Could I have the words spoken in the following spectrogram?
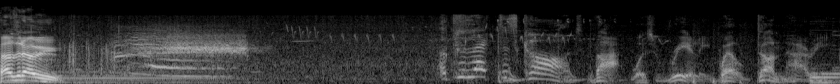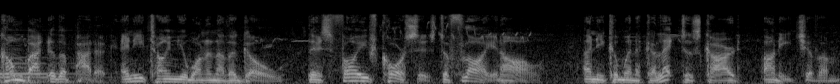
Na zdraví. A collector's card. That was really well done, Harry. Come back to the paddock anytime you want another go. There's five courses to fly in all, and you can win a collector's card on each of them.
